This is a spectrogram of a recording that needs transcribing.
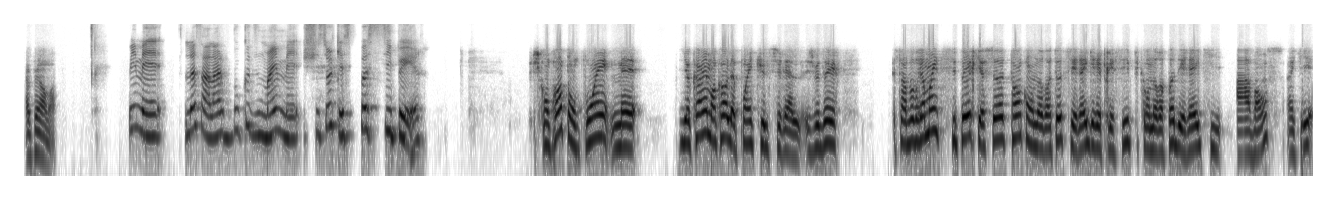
un peu normal. Oui, mais là, ça a l'air beaucoup d'une même, mais je suis sûre que c'est pas si pire. Je comprends ton point, mais il y a quand même encore le point culturel. Je veux dire, ça va vraiment être si pire que ça tant qu'on aura toutes ces règles répressives puis qu'on n'aura pas des règles qui avancent, OK,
